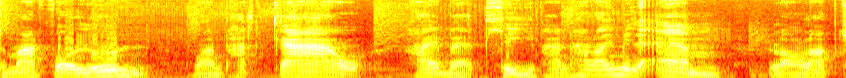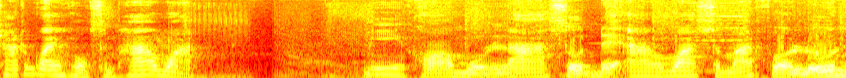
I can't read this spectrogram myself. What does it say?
สมาร์ทโฟนรุ่นวันพัด9ให้แบต 4,500 มิลลิแอมรองรับชาร์จไว 65 วัตต์ มีข้อมูลล่าสุดได้อ้างว่าสมาร์ทโฟนรุ่น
